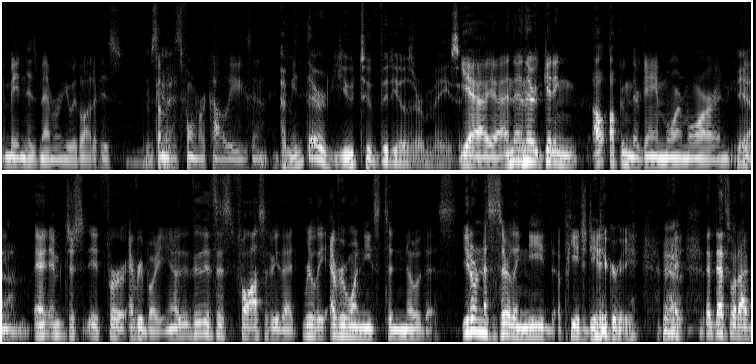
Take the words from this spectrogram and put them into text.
it made in his memory with a lot of his some of his former colleagues and. I mean, their YouTube videos are amazing. Yeah, yeah, and then they're getting upping their game more and more, and Yeah. getting, and, and just it, for everybody. You know, it's this philosophy that really everyone needs to know this. You don't necessarily need a PhD degree, Yeah. right? That- That's what I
